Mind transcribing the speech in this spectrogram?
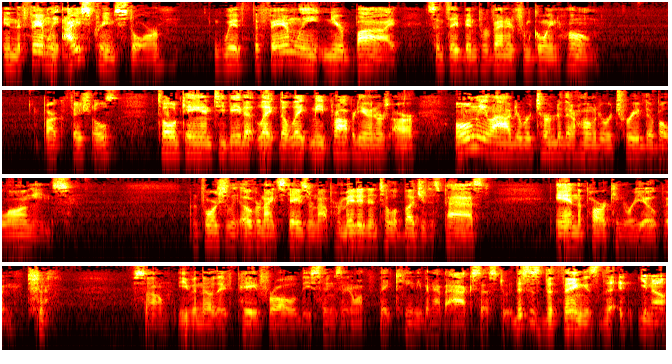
in the family ice cream store with the family nearby since they've been prevented from going home. Park officials told KNTV that Lake, the Lake Mead property owners are only allowed to return to their home to retrieve their belongings. Unfortunately, overnight stays are not permitted until a budget is passed and the park can reopen. So even though they've paid for all of these things, they don't they can't even have access to it. This is the thing is that you know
